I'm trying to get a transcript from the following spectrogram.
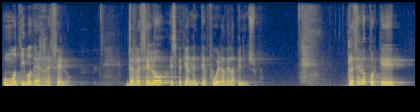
un motivo de recelo, de recelo especialmente fuera de la península. Recelo porque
